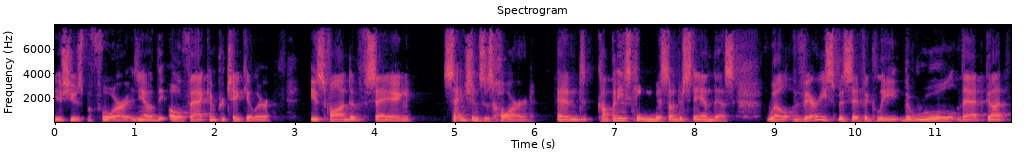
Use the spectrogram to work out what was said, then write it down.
issues before. You know, the OFAC in particular is fond of saying sanctions is hard and companies can misunderstand this. Well, very specifically, the rule that got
